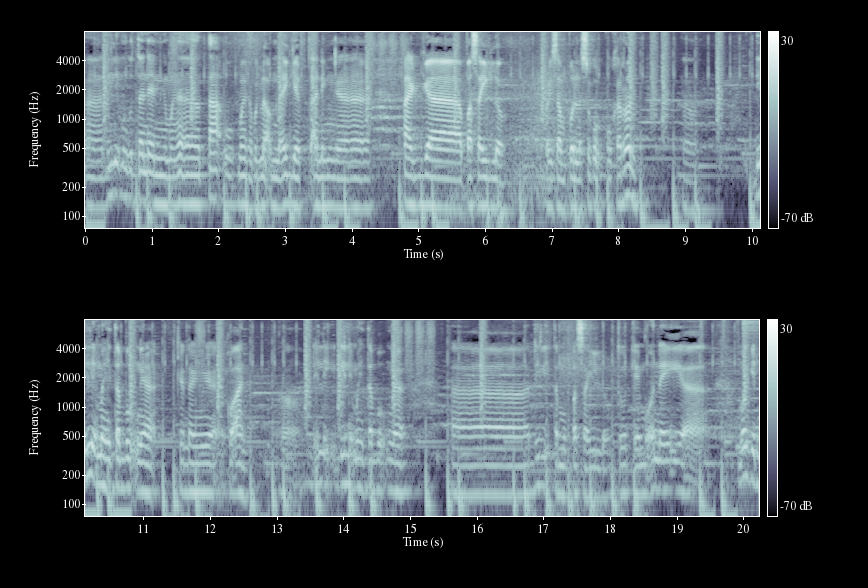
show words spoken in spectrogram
Uh, dili man tanan nga mga tao mga kapaglaom na gift aning uh, pag uh, pasaylo. For example nasuko ko karon. Uh, dili mahitabo nga kanang uh, kuan. Uh, dili dili mahitabo nga uh, dili ta mo pasaylo. Tungod kay mo nay uh, mo gid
